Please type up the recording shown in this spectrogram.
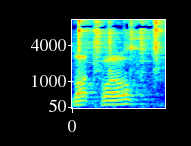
Lot 12.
